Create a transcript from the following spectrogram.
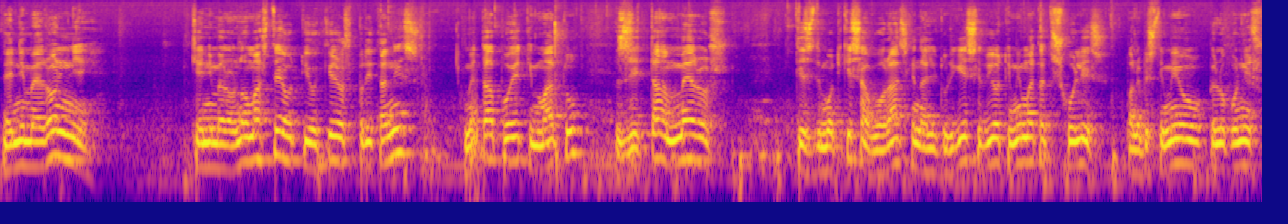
ενημερώνει και ενημερωνόμαστε ότι ο κύριος Πρίτανης μετά από αίτημά του ζητά μέρος της Δημοτικής Αγοράς και να λειτουργήσει δύο τμήματα της σχολής Πανεπιστημίου Πελοποννήσου.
